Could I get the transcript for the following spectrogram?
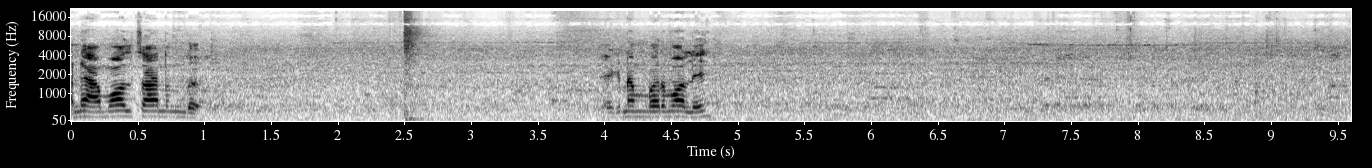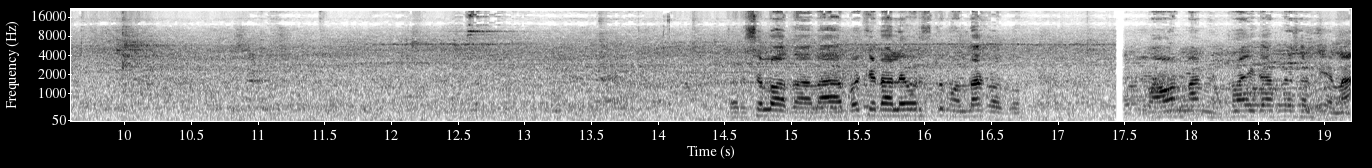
आणि हा मॉलचा आनंद. एक नंबर मॉल आहे. तर चलो आता बकेट आल्यावरच तुम्हाला दाखवतो. भावांना मी ट्राय करण्यासाठी आहे ना?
